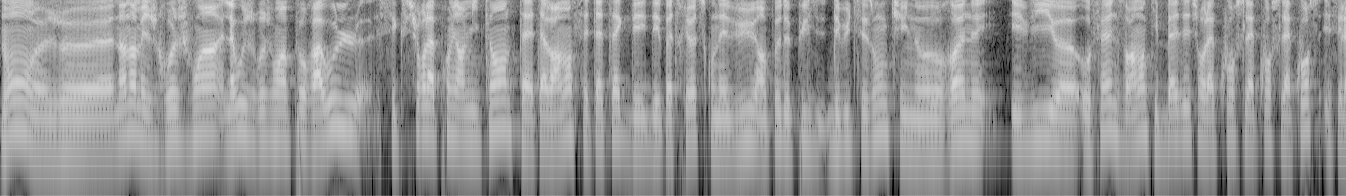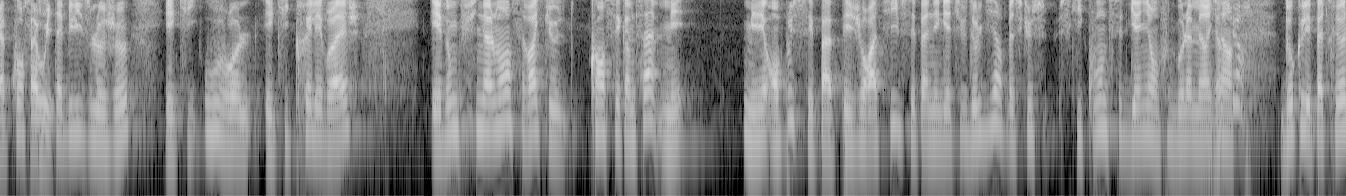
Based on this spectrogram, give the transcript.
Non, euh, je non non mais je rejoins là où je rejoins un peu Raoul, c'est que sur la première mi-temps, t'as as vraiment cette attaque des, des Patriots qu'on a vu un peu depuis le début de saison, qui est une run heavy euh, offense, vraiment qui est basée sur la course, la course, la course, et c'est la course qui oui. stabilise le jeu et qui ouvre et qui crée les brèches. Et donc finalement, c'est vrai que quand c'est comme ça, mais mais en plus c'est pas péjoratif, c'est pas négatif de le dire parce que ce qui compte c'est de gagner en football américain. Bien sûr. Donc les Patriots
